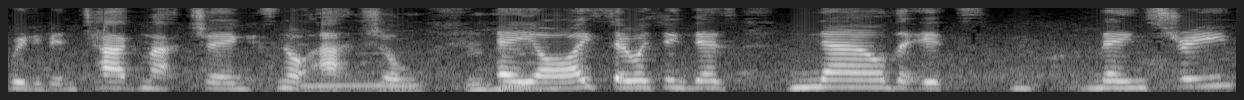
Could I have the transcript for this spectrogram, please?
really been tag matching. It's not actual mm-hmm. AI. So, I think there's now that it's mainstream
